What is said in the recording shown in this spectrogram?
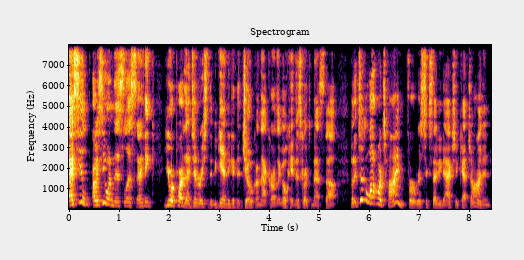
i see i see one in this list and i think you were part of that generation that began to get the joke on that card like okay this card's messed up but it took a lot more time for a Rhystic Study to actually catch on. And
